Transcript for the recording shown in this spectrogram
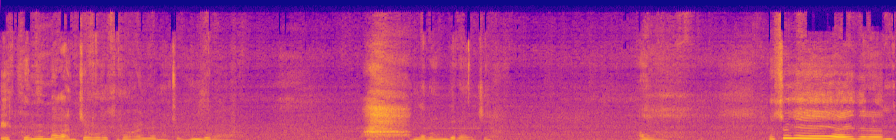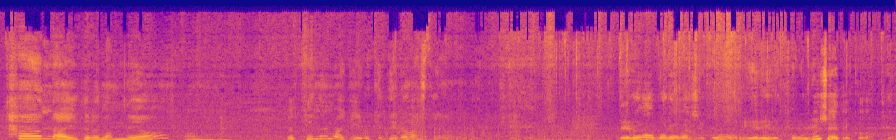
이 그늘막 안쪽으로 들어가려면 좀 힘들어요. 하, 너무 힘들어 이제. 아휴, 이쪽에 아이들은 탄 아이들은 없네요. 음, 근데 그늘막이 이렇게 내려갔어요. 이렇게 내려가 버려가지고 얘를 이렇게 올려줘야 될 것 같아요.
